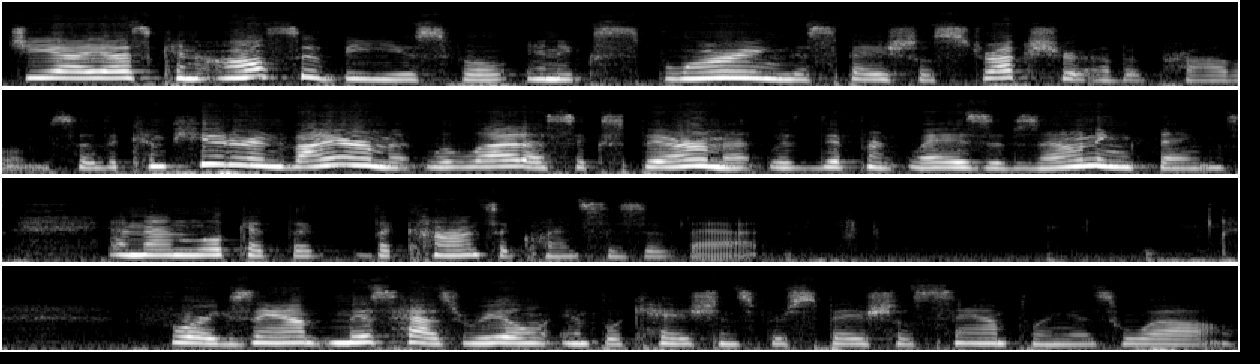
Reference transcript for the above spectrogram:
GIS can also be useful in exploring the spatial structure of a problem. So the computer environment will let us experiment with different ways of zoning things and then look at the, the consequences of that. For example, this has real implications for spatial sampling as well.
